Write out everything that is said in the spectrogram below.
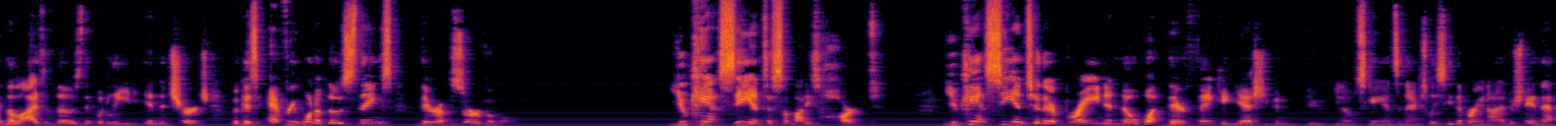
in the lives of those that would lead in the church because every one of those things, they're observable. You can't see into somebody's heart. You can't see into their brain and know what they're thinking. Yes, you can do, you know, scans and actually see the brain. I understand that.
